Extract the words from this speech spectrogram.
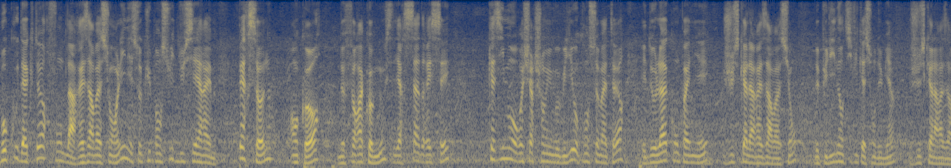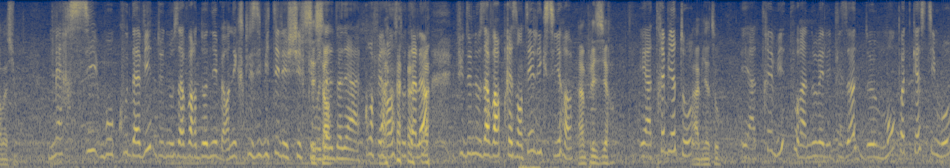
beaucoup d'acteurs font de la réservation en ligne et s'occupent ensuite du CRM. Personne encore ne fera comme nous, c'est-à-dire s'adresser quasiment aux recherchants immobiliers, aux consommateurs, et de l'accompagner jusqu'à la réservation, depuis l'identification du bien jusqu'à la réservation. Merci beaucoup David de nous avoir donné ben, en exclusivité les chiffres que vous ça. avez donnés à la conférence tout à l'heure, puis de nous avoir présenté Elixir. Un plaisir. Et à très bientôt. À bientôt. Et à très vite pour un nouvel épisode de mon podcast IMO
